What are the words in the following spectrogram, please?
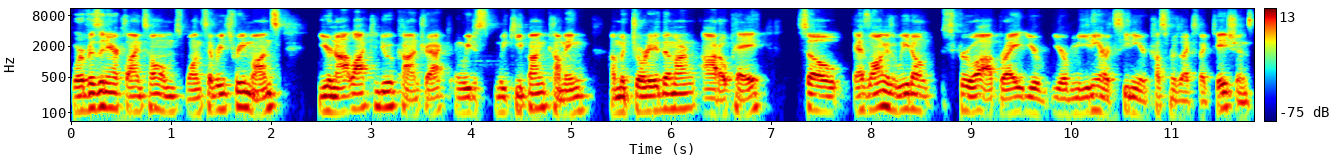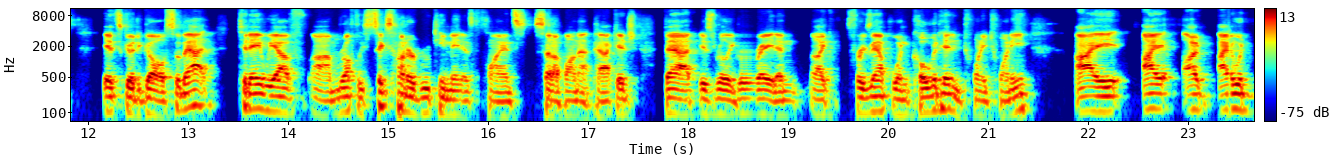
we're visiting our clients' homes once every three months. You're not locked into a contract, and we just we keep on coming. A majority of them are on auto pay. So as long as we don't screw up, right, you're you're meeting or exceeding your customers' expectations it's good to go. So that today we have um, roughly 600 routine maintenance clients set up on that package. That is really great. And like for example, when COVID hit in 2020, I I I I would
